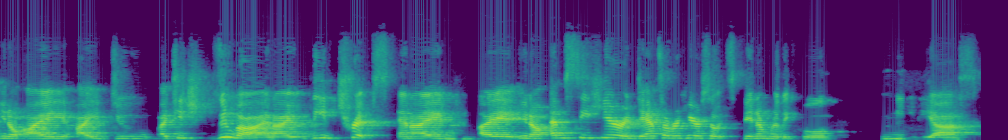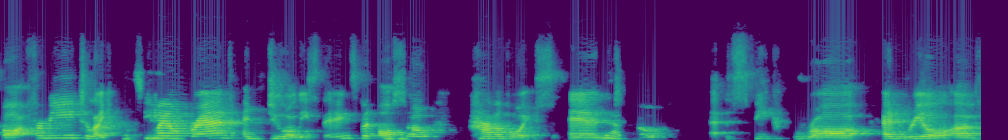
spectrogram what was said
You know, I I do I teach Zumba and I lead trips and I Mhm. I you know MC here and dance over here. So it's been a really cool media spot for me to like That's be my own brand and do all these things, but also have a voice and Yeah. you know, speak raw and real of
